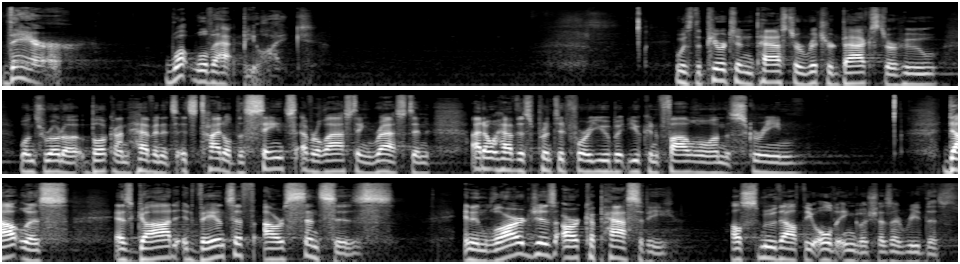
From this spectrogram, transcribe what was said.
there. What will that be like? It was the Puritan pastor Richard Baxter who once wrote a book on heaven. It's, it's titled The Saints' Everlasting Rest. And I don't have this printed for you, but you can follow on the screen. Doubtless, as God advanceth our senses and enlarges our capacity, I'll smooth out the old English as I read this.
